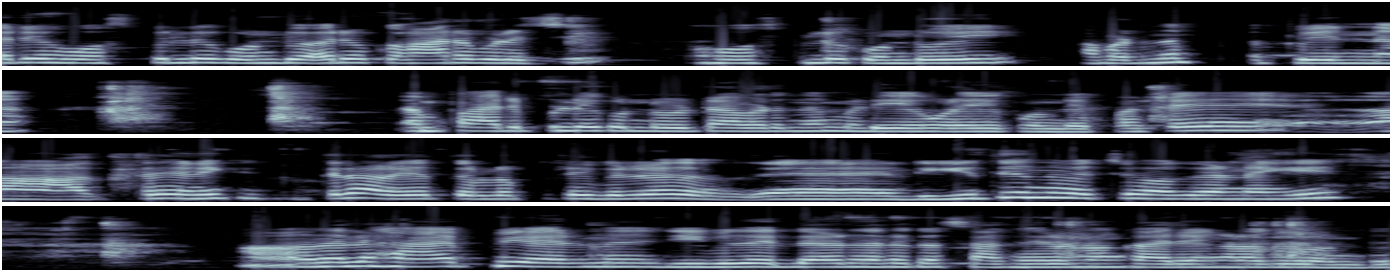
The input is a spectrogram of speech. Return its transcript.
ഒരു ഹോസ്പിറ്റലിൽ കൊണ്ടുപോയി ഒരു കാറ് വിളിച്ച് ഹോസ്പിറ്റലിൽ കൊണ്ടുപോയി അവിടുന്ന് പിന്നെ പാരിപ്പള്ളി കൊണ്ടുപോയിട്ട് അവിടെ നിന്ന് മെഡിക്കൽ കോളേജിൽ കൊണ്ടുപോയി. പക്ഷേ അത്ര എനിക്ക് ഇത്ര അറിയത്തുള്ളൂ. പക്ഷേ ഇവരുടെ രീതി എന്ന് വെച്ച് നോക്കുകയാണെങ്കിൽ നല്ല ഹാപ്പി ആയിരുന്നു. ജീവിതം എല്ലാവരും നല്ല സഹകരണവും കാര്യങ്ങളൊക്കെ ഉണ്ട്.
